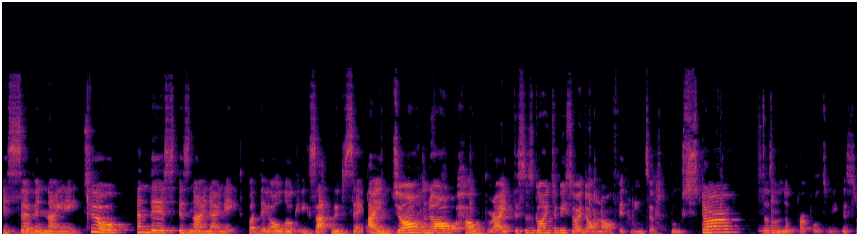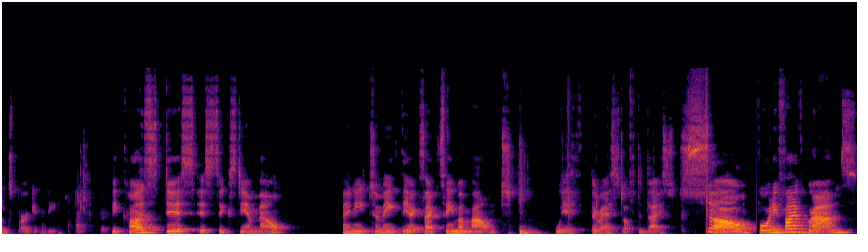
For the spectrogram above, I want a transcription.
is 7982, and this is 998, but they all look exactly the same. I don't know how bright this is going to be, so I don't know if it needs a booster. It doesn't look purple to me, this looks burgundy. Because this is 60 ml, I need to make the exact same amount with the rest of the dice. So 45 grams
